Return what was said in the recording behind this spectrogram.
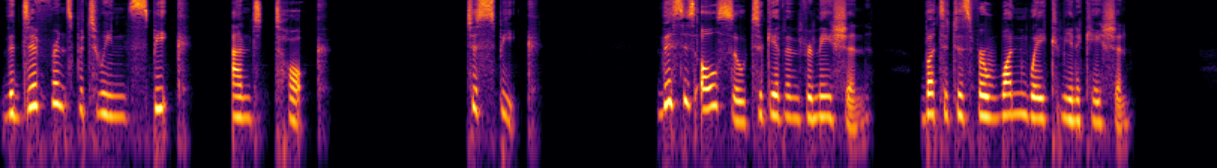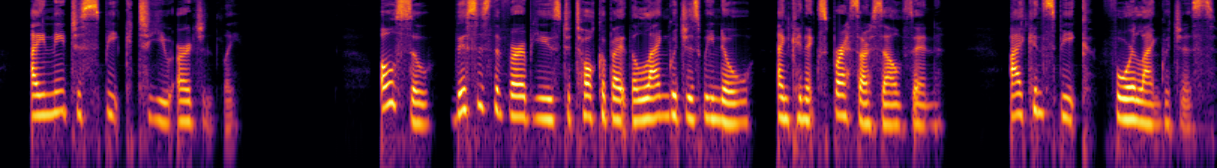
The difference between speak and talk. To speak. This is also to give information, but it is for one way communication. I need to speak to you urgently. Also, this is the verb used to talk about the languages we know and can express ourselves in. I can speak four languages.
